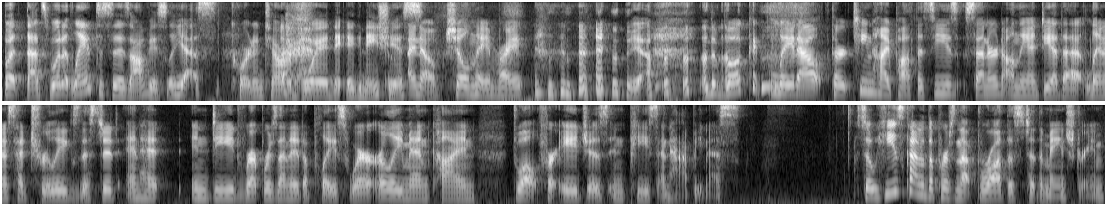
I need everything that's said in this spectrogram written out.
But that's what Atlantis is, obviously. Yes. According to our boy Ignatius. I know, chill name, right? yeah. the book laid out 13 hypotheses centered on the idea that Atlantis had truly existed and had indeed represented a place where early mankind dwelt for ages in peace and happiness. So he's kind of the person that brought this to the mainstream.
